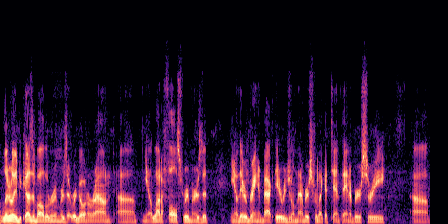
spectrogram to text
literally because of all the rumors that were going around. Um, you know, a lot of false rumors that you know they were bringing back the original members for like a 10th anniversary. Um,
